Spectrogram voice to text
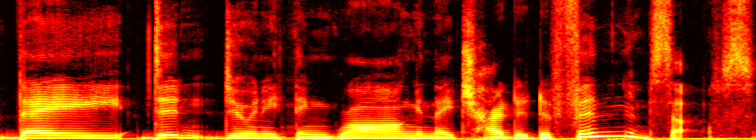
they didn't do anything wrong and they try to defend themselves.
